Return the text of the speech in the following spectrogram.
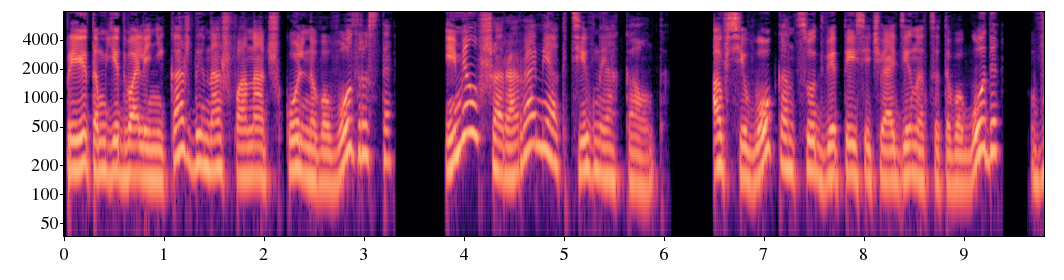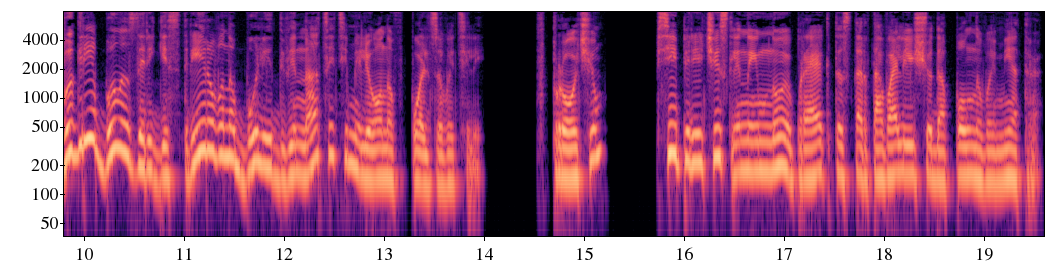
При этом едва ли не каждый наш фанат школьного возраста имел в Шарараме активный аккаунт. А всего к концу 2011 года в игре было зарегистрировано более 12 миллионов пользователей. Впрочем, все перечисленные мною проекты стартовали еще до полного метра,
